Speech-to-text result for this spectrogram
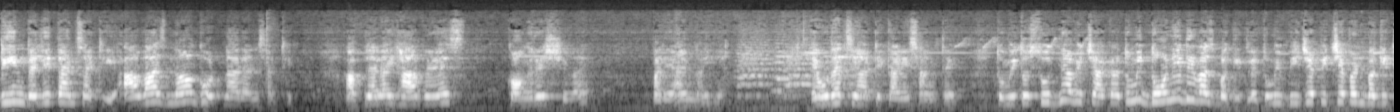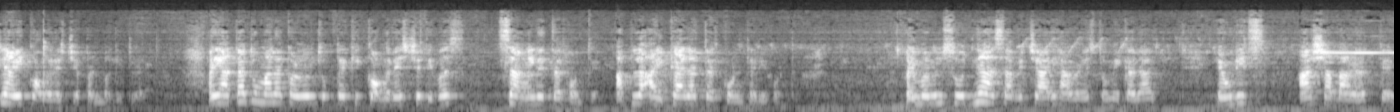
दीन दलितांसाठी आवाज न घोटणाऱ्यांसाठी आपल्याला ह्या वेळेस काँग्रेसशिवाय पर्याय नाहीये. एवढंच या ठिकाणी सांगते. तुम्ही तो सुज्ञ विचार करा. तुम्ही दोन्ही दिवस बघितले. तुम्ही बीजेपीचे पण बघितले आणि काँग्रेसचे पण बघितले. आणि आता तुम्हाला कळून चुकतं की काँग्रेसचे दिवस चांगले तर होते. आपलं ऐकायला तर कोणतरी होतं. आणि म्हणून सुज्ञ असा विचार ह्यावेळेस तुम्ही कराल. एवढीच आशा बाळगते.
